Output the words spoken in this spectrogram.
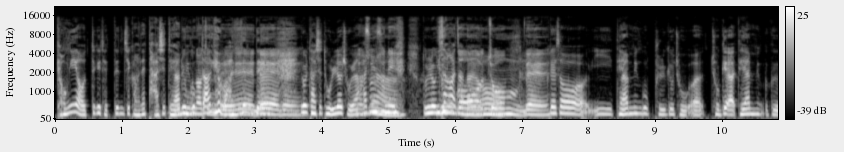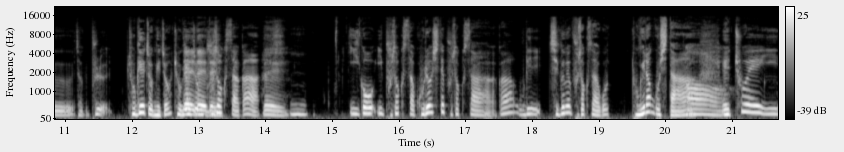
경위에 어떻게 됐든지 간에 다시 대한민국 땅에 왔는데 네, 네. 이걸 다시 돌려줘야 네, 하냐. 순순히 이상하잖아요. 좀 네. 그래서 이 대한민국 불교 조 아, 조계 아, 대한민국 그 저기 불 조계종이죠. 조계종 네네네. 부석사가 네. 음 이거 이 부석사 고려시대 부석사가 우리 지금의 부석사하고 동일한 곳이다. 아. 애초에 이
